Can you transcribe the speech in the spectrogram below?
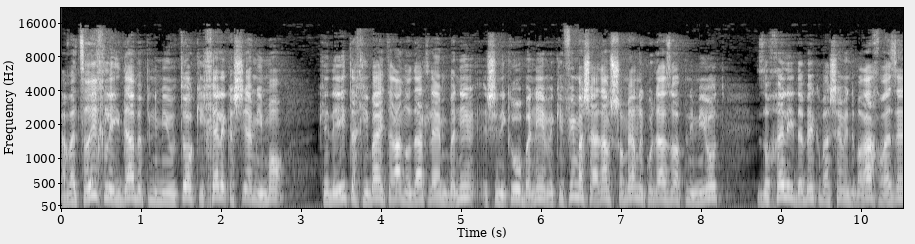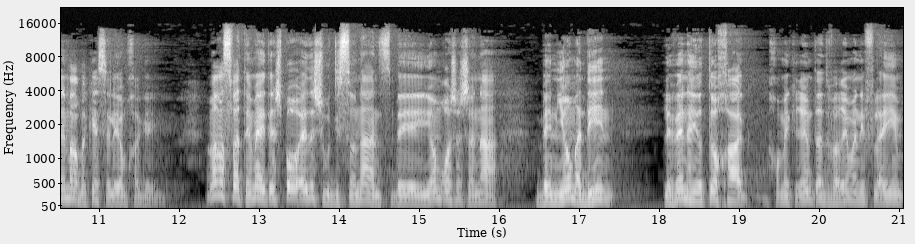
אבל צריך לידע בפנימיותו כי חלק השם עמו, כדאית החיבה יתרה נודעת להם בנים, שנקראו בנים, וכפי מה שהאדם שומר נקודה זו הפנימיות, זוכה להידבק בהשם יתברך, ועל זה נאמר בכסל ליום חגנו. אומר השפת אמת, יש פה איזשהו דיסוננס ביום ראש השנה, בין יום הדין לבין היותו חג. אנחנו מכירים את הדברים הנפלאים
